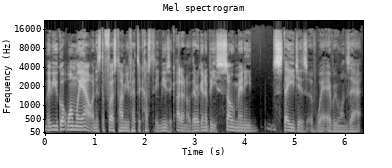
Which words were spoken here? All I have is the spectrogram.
maybe you got one way out and it's the first time you've had to custody music. I don't know. There are going to be so many stages of where everyone's at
